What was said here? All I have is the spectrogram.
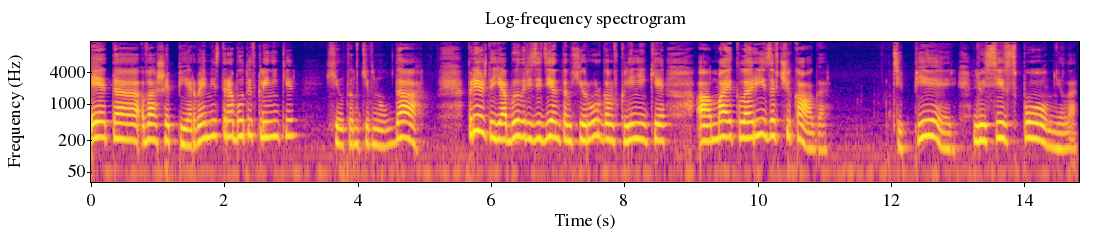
«Это ваше первое место работы в клинике?» Хилтон кивнул. «Да. Прежде я был резидентом-хирургом в клинике а, Майкла Риза в Чикаго». Теперь Люси вспомнила.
